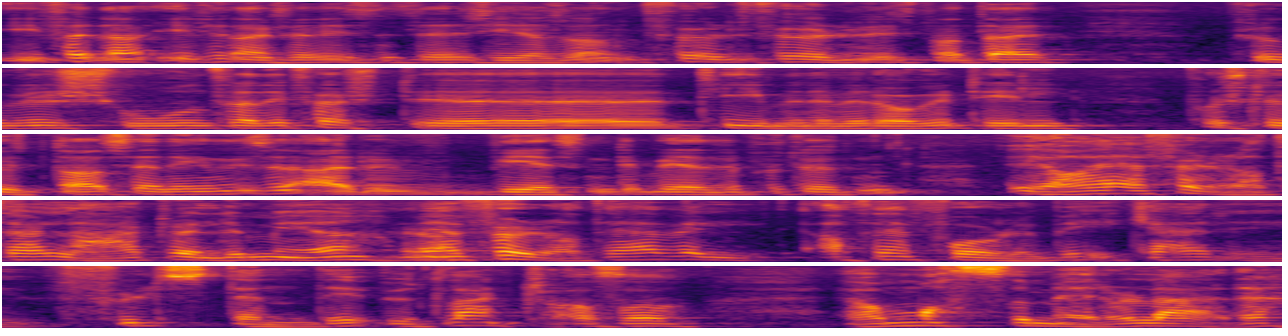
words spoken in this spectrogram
I, i Finansavisens regi og sånn. Føler, føler du liksom at det er progresjon fra de første eh, timene med Roger til på slutten av sendingen? Er du vesentlig bedre på slutten? Ja, jeg føler at jeg har lært veldig mye. Men jeg føler at jeg, vel- at jeg foreløpig ikke er fullstendig utlært. Altså, jeg har masse mer å lære.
